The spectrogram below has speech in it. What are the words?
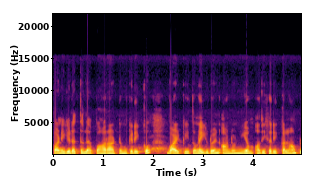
பணியிடத்தில் பாராட்டும் கிடைக்கும். வாழ்க்கை துணையுடன் அனுன்யம் அதிகரிக்கலாம்.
